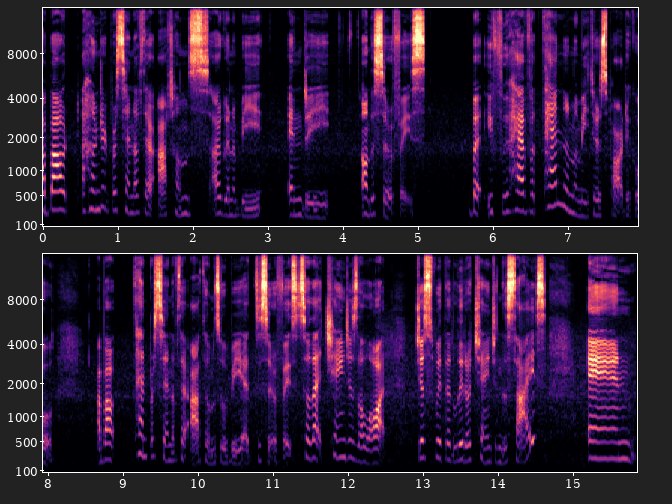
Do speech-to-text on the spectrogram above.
about 100% of their atoms are going to be in the on the surface. But if you have a 10 nanometers particle, about 10% of their atoms will be at the surface. So that changes a lot just with a little change in the size. And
